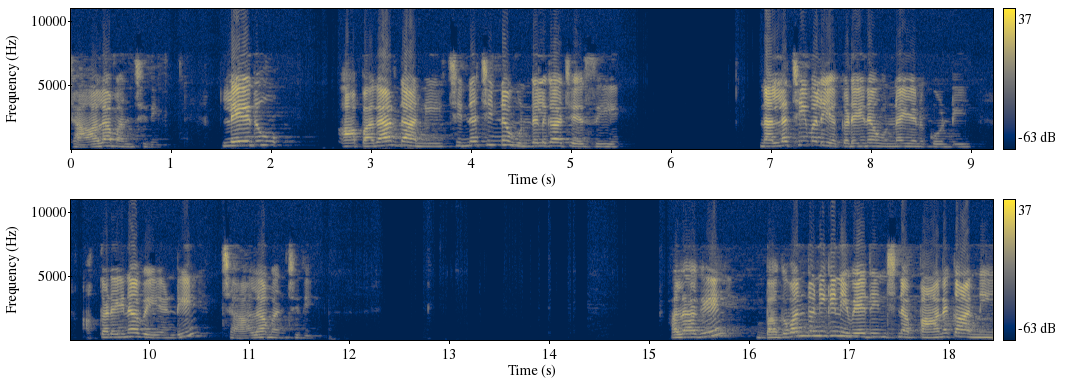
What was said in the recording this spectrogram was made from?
చాలా మంచిది. లేదు ఆ పదార్థాన్ని చిన్న చిన్న ఉండలుగా చేసి నల్ల చీమలు ఎక్కడైనా ఉన్నాయనుకోండి అక్కడైనా వేయండి చాలా మంచిది. అలాగే భగవంతునికి నివేదించిన పానకాన్ని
